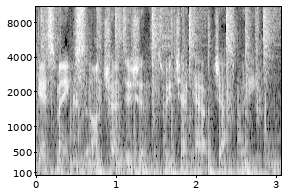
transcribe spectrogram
Guest mix on transitions as we check out Just Be.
